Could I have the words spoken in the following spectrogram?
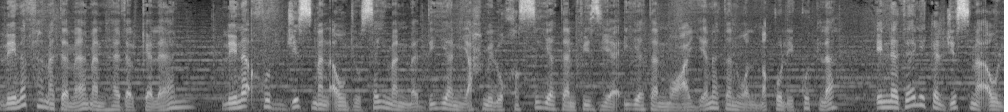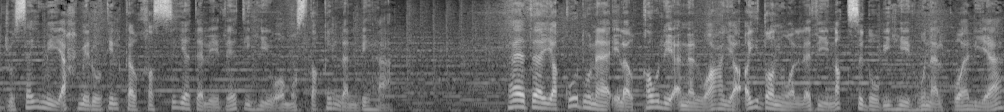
لنفهم تماما هذا الكلام لنأخذ جسما أو جسيما ماديا يحمل خاصية فيزيائية معينة ولنقل كتلة إن ذلك الجسم أو الجسيم يحمل تلك الخاصية لذاته ومستقلا بها. هذا يقودنا إلى القول أن الوعي أيضاً والذي نقصد به هنا الكواليا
